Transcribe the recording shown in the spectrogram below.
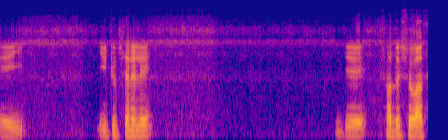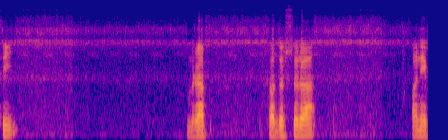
এই ইউটিউব চ্যানেলে যে সদস্য আছি, আমরা সদস্যরা অনেক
